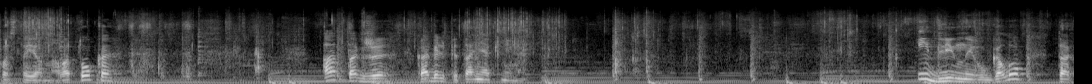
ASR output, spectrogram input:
постоянного тока, а также кабель питания к нему. И длинный уголок, так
